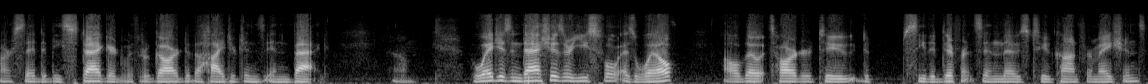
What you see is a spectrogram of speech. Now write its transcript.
are said to be staggered with regard to the hydrogens in back. Um, the wedges and dashes are useful as well, although it's harder to, to see the difference in those two conformations.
